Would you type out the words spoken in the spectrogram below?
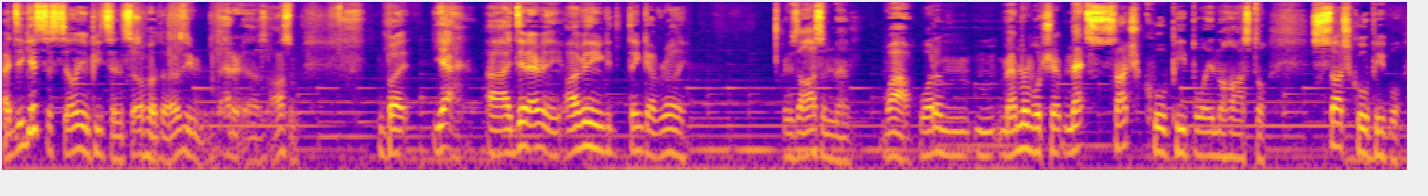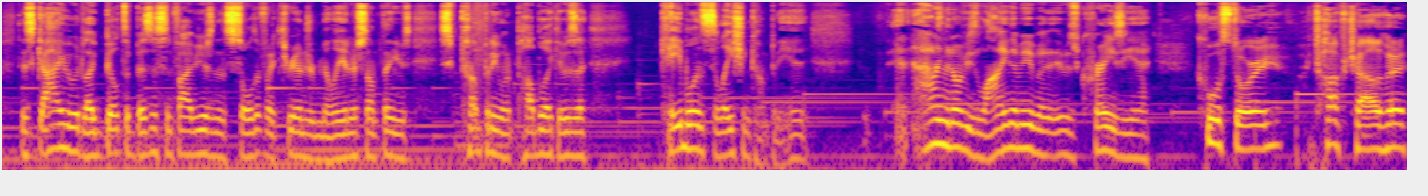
I did get Sicilian pizza in Soho though. That was even better. That was awesome. But yeah, uh, I did everything, everything you could think of. Really, it was awesome, man wow, what a m- memorable trip. Met such cool people in the hostel. Such cool people. This guy who had like built a business in five years and then sold it for like 300 million or something. Was, his company went public. It was a cable installation company. And, and I don't even know if he's lying to me, but it was crazy. A cool story. Tough childhood.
